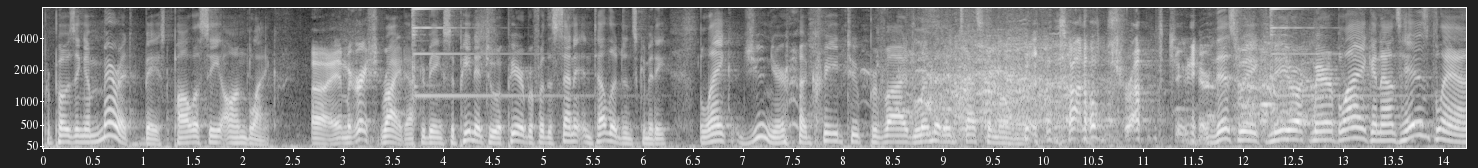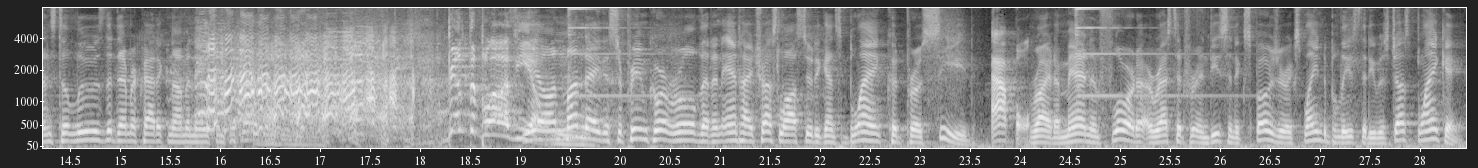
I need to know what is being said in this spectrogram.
proposing a merit based policy on blank. Uh, immigration. Right, after being subpoenaed to appear before the Senate Intelligence Committee, Blank Jr. agreed to provide limited testimony. Donald Trump Jr. This week, New York Mayor Blank announced his plans to lose the Democratic nomination president. Bill de Blasio. Yeah, on Monday, the Supreme Court ruled that an antitrust lawsuit against Blank could proceed. Apple. Right, a man in Florida arrested for indecent exposure explained to police that he was just blanking.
